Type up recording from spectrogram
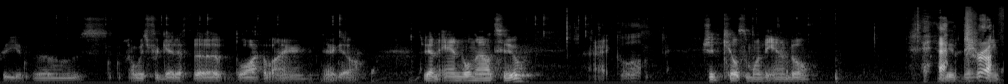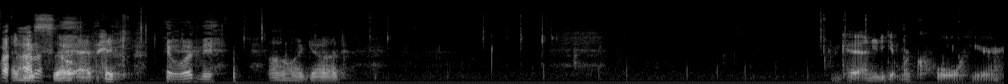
Three of those. I always forget if the block of iron. There you go. We got an anvil now too. All right. Cool. Should kill someone with the anvil. That'd be, That'd be so epic. It would be. Oh my god. Okay, I need to get more coal here.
